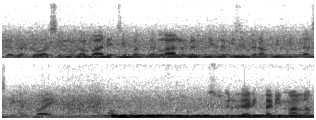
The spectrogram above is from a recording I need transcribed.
Kita berdoa semoga badai cepat berlalu dan kita bisa beraktivitas dengan baik. Sudah dari tadi malam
